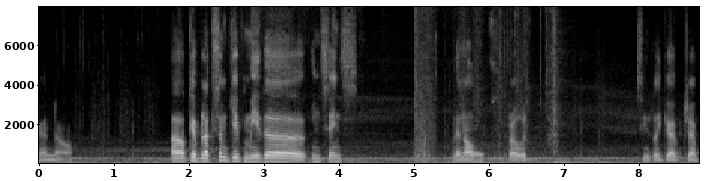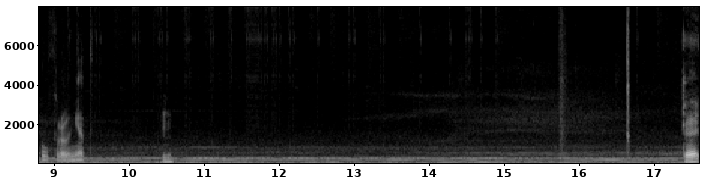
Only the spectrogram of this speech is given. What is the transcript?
Okay, no. Uh, okay, Bliksem, give me the incense. Then I'll throw it. Seems like you have trouble throwing it. Okay.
